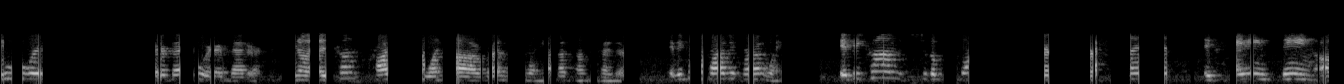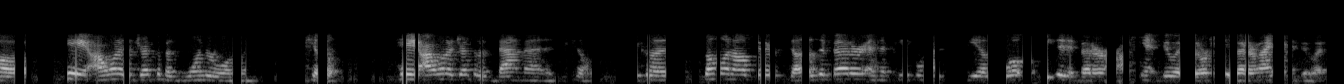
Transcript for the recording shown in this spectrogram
who were better, were better. You know, it becomes project uh, runway. That sounds better. It becomes project runway. It becomes to the point where exciting thing of, hey, I want to dress up as Wonder Woman killed. Hey, I want to dress up as Batman and kill. Because someone out there does it better, and then people have the idea, well, he did it better, I can't do it, or she did better, and I can't do it.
